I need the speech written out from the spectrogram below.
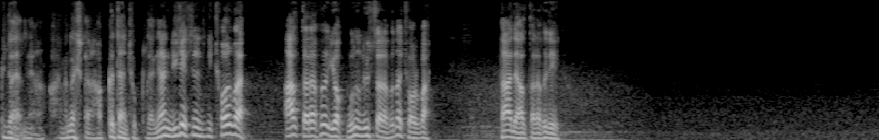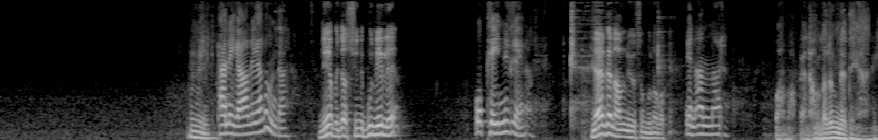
güzel ya. Arkadaşlar hakikaten çok güzel. Yani diyeceksiniz ki çorba alt tarafı yok. Bunun üst tarafı da çorba. Sadece alt tarafı değil. Bir tane yağlayalım da. Ne yapacağız şimdi? Bu neli? O peynirle herhalde. Nereden anlıyorsun buna bak? Ben anlarım. Bak bak ben anlarım dedi yani.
